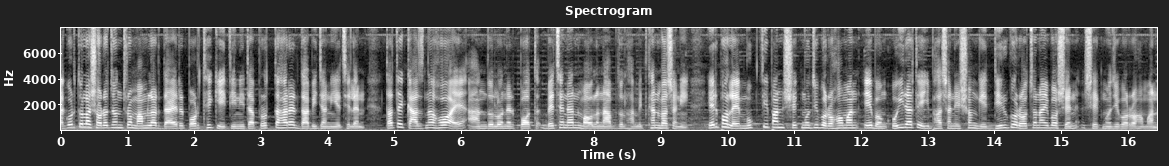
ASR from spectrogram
আগরতলা ষড়যন্ত্র মামলার দায়ের পর থেকেই তিনি তা প্রত্যাহারের দাবি জানিয়েছিলেন। তাতে কাজ না হওয়ায় আন্দোলনের পথ বেছে নেন মাওলানা আব্দুল হামিদ খান ভাসানী। এর ফলে মুক্তি পান শেখ মুজিবুর রহমান এবং ওই রাতেই ভাসানীর সঙ্গে দীর্ঘ রচনায় বসেন শেখ মুজিবুর রহমান।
